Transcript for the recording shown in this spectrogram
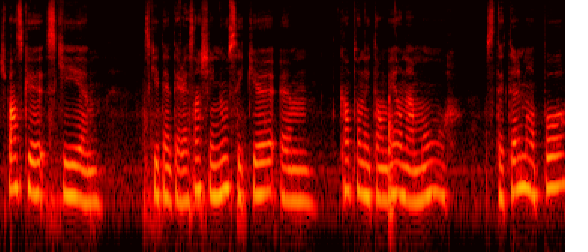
Je pense que ce qui est, euh, ce qui est intéressant chez nous, c'est que euh, quand on est tombé en amour, c'était tellement pas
